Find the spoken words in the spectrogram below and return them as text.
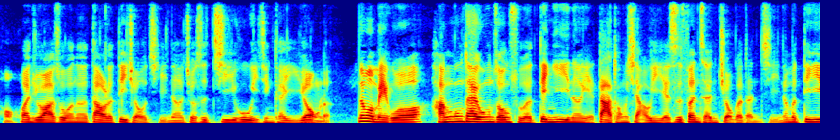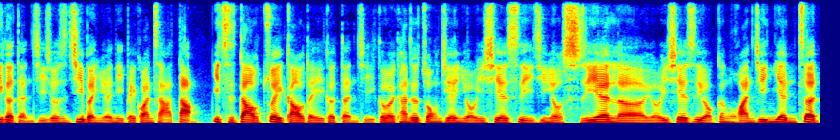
哦，换句话说呢，到了第九级呢，就是几乎已经可以用了。那么，美国航空太空总署的定义呢，也大同小异，也是分成九个等级。那么，第一个等级就是基本原理被观察到，一直到最高的一个等级。各位看，这中间有一些是已经有实验了，有一些是有跟环境验证，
